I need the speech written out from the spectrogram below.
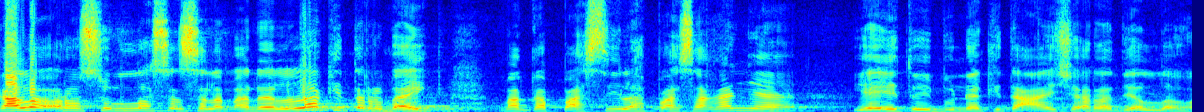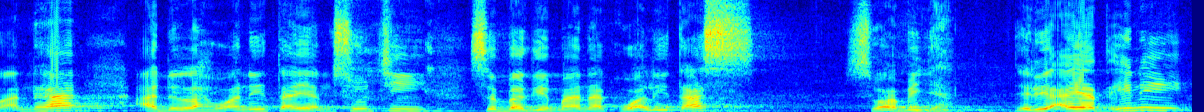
Kalau Rasulullah SAW adalah lelaki terbaik, maka pastilah pasangannya, yaitu ibunda kita Aisyah radhiyallahu anha adalah wanita yang suci sebagaimana kualitas suaminya. Jadi ayat ini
